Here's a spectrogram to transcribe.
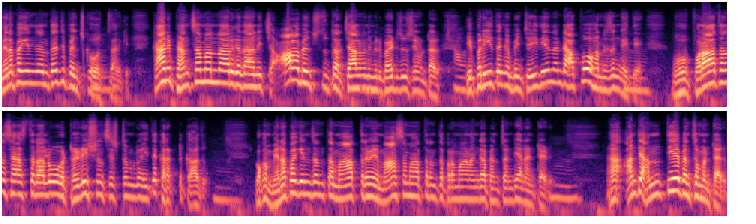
మినపగింజంత అయితే పెంచుకోవచ్చు దానికి. కానీ పెంచమన్నారు కదా అని చాలా పెంచుతుంటారు. చాలామంది మీరు బయట చూసే ఉంటారు. విపరీతంగా పెంచారు. ఇదేంటంటే అపోహ నిజంగా అయితే. పురాతన శాస్త్రాలు ఒక ట్రెడిషనల్ సిస్టంలో అయితే కరెక్ట్ కాదు. ఒక మినపగింజంత మాత్రమే మాస మాత్రంత ప్రమాణంగా పెంచండి అని అంటాడు. అంతే అంతే పెంచమంటారు.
